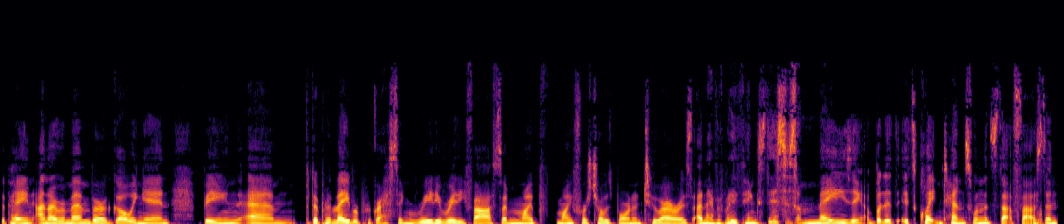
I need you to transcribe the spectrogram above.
the pain. And I remember going in, being um, the labour progressing really, really fast. I mean, my my first child was born in two hours, and everybody thinks this is amazing, but it, it's quite intense when it's that fast. And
